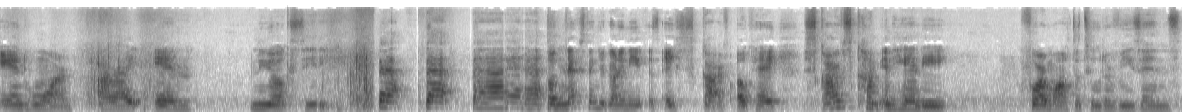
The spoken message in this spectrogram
and warm, all right, in New York City. Ba, So next thing you're gonna need is a scarf, okay? Scarves come in handy for a multitude of reasons.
